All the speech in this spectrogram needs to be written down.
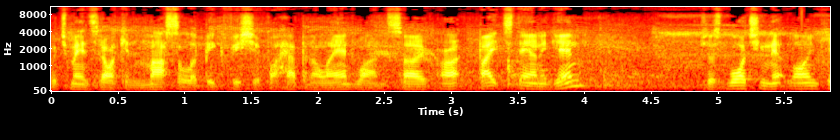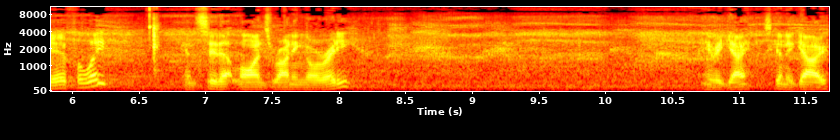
which means that I can muscle a big fish if I happen to land one. So, all right, bait's down again. Just watching that line carefully. You can see that line's running already. Here we go, it's gonna go.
